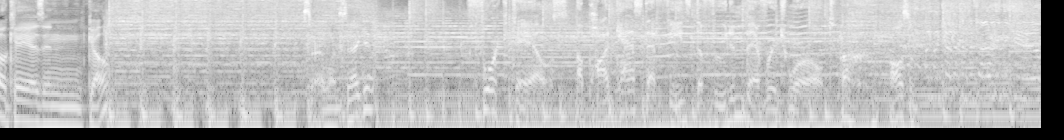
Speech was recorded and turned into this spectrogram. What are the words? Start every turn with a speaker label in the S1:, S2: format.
S1: Okay, as in go? Sorry, one second.
S2: Fork Tales, a podcast that feeds the food and beverage world.
S1: Oh, awesome.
